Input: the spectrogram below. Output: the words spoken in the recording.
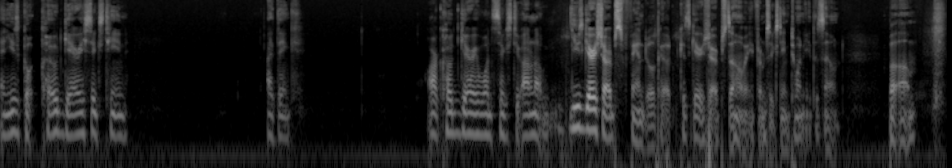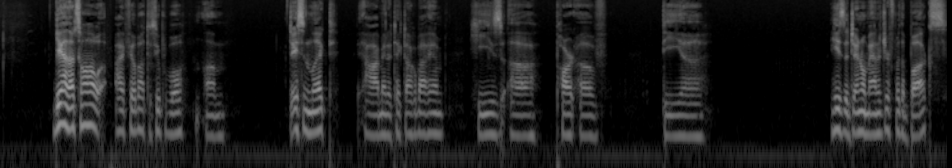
and use go- code Gary16. I think. Our code Gary162. I don't know. Use Gary Sharp's FanDuel code because Gary Sharp's the homie from 1620 The Zone. But um, yeah, that's all I feel about the Super Bowl. Um, Jason Licht, I made a TikTok about him. He's uh part of the uh He's the general manager for the Bucs.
